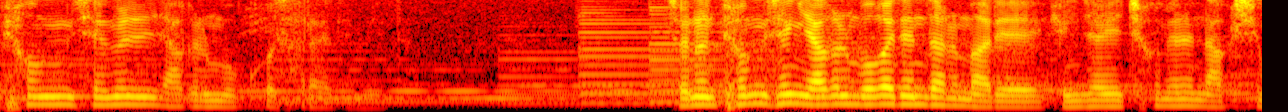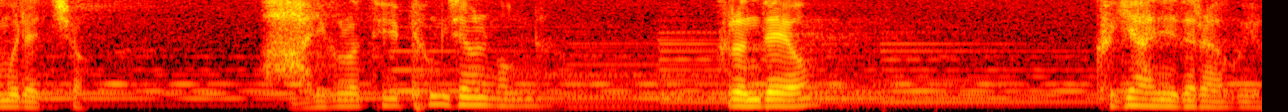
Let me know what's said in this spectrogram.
평생을 약을 먹고 살아야 됩니다. 저는 평생 약을 먹어야 된다는 말에 굉장히 처음에는 낙심을 했죠. 아, 이걸 어떻게 평생을 먹나? 그런데요, 그게 아니더라고요.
